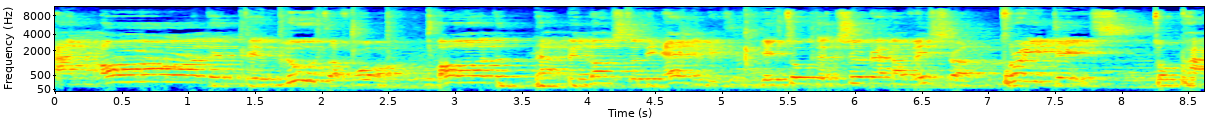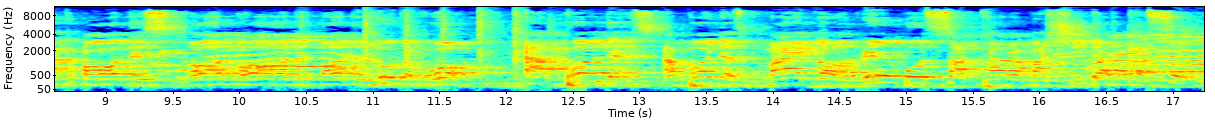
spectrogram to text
And all the, the loot of war, all that belongs to the enemy, It took the children of Israel three days to pack all this, all, all, the, all the loot of war. Abundance, abundance, my God. Rebo satara mashida ramasoto.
